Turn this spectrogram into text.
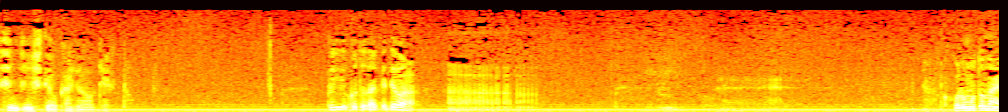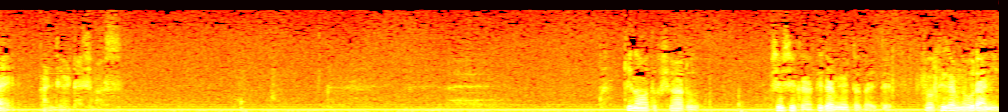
信心しておかげを受けると。ということだけでは心もとない感じがいたします。昨日私はある先生から手紙をいただいてその手紙の裏に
